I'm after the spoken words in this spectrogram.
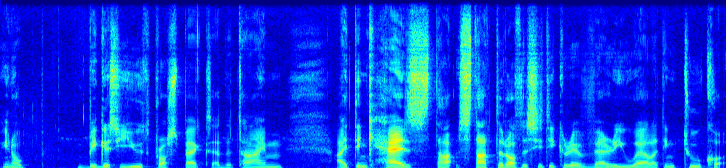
you know biggest youth prospects at the time, I think has start, started off the City career very well. I think two co-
